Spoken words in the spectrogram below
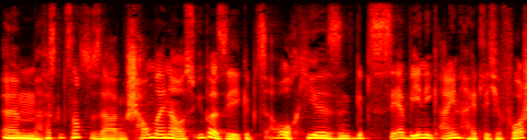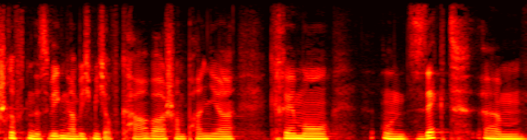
Ähm, was gibt es noch zu sagen? Schaumweine aus Übersee gibt es auch. Hier gibt es sehr wenig einheitliche Vorschriften, deswegen habe ich mich auf Cava, Champagner, Cremant und Sekt ähm,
